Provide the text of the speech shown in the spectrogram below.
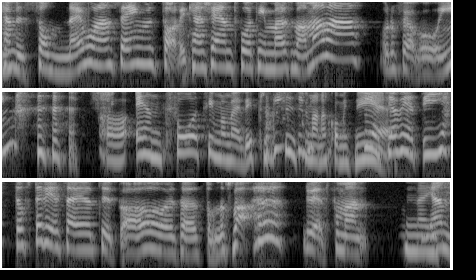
kan vi somna i våran säng så tar det kanske en, två timmar och så bara mamma! Och då får jag gå in. Ja, en, två timmar med, det är precis när man har kommit Jag vet, jag ner. vet, det är jätteofta det så här, jag typ, åh, så somnar så bara, du vet, får man igen.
